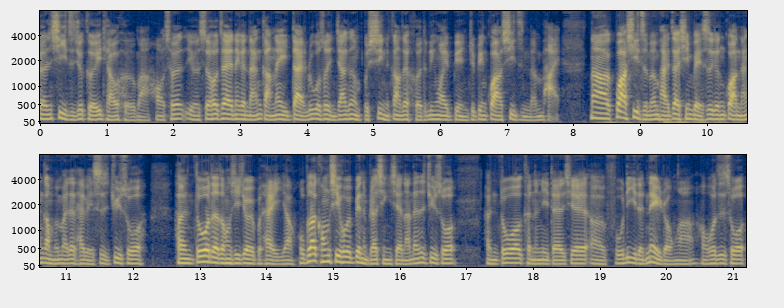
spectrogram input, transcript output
跟戏子就隔一条河嘛，哦，所以有时候在那个南港那一带，如果说你家根本不幸的刚好在河的另外一边，你就变挂戏子门牌。那挂戏子门牌在新北市跟挂南港门牌在台北市，据说很多的东西就会不太一样。我不知道空气会不会变得比较新鲜啊，但是据说很多可能你的一些呃福利的内容啊，或者说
